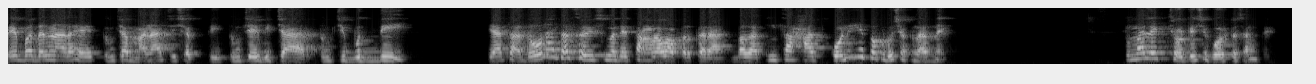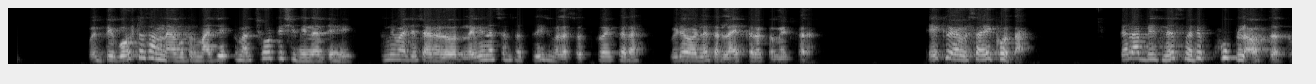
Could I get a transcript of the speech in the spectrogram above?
ते बदलणार आहे तुमच्या मनाची शक्ती तुमचे विचार तुमची बुद्धी. याचा दोन हजार सव्वीसमध्ये चांगला वापर करा. बघा तुमचा हात कोणीही पकडू शकणार नाही. तुम्हाला एक छोटीशी गोष्ट सांगते. पण ती गोष्ट सांगण्या अगोदर माझी एक तुम्हाला छोटीशी विनंती आहे. तुम्ही माझ्या चॅनलवर नवीन असाल तर प्लीज मला सबस्क्राईब करा. व्हिडिओ आवडला तर लाईक करा कमेंट करा. एक व्यावसायिक होता. त्याला बिझनेस मध्ये खूप लॉस जातो.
